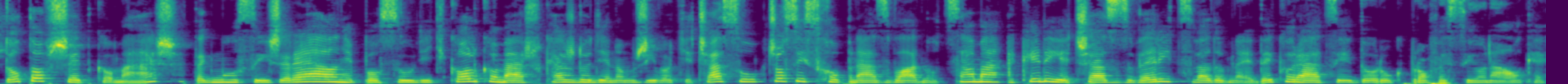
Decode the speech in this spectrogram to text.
toto všetko máš, tak musíš reálne posúdiť, koľko máš v každodennom živote času, čo si schopná zvládnuť sama a kedy je čas zveriť svadobné dekorácie do rúk profesionálke.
